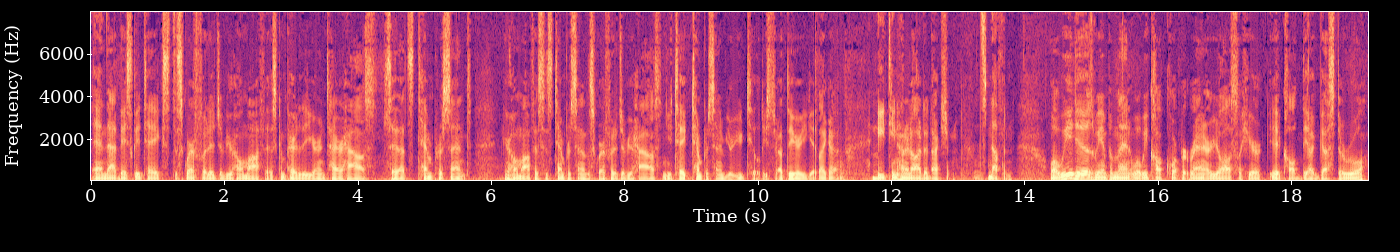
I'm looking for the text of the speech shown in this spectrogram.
and that basically takes the square footage of your home office compared to the, your entire house. Say that's 10%. Your home office is 10% of the square footage of your house, and you take 10% of your utilities throughout the year. You get like a $1,800 deduction. It's nothing. What we do is we implement what we call corporate rent, or you'll also hear it called the Augusta rule,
